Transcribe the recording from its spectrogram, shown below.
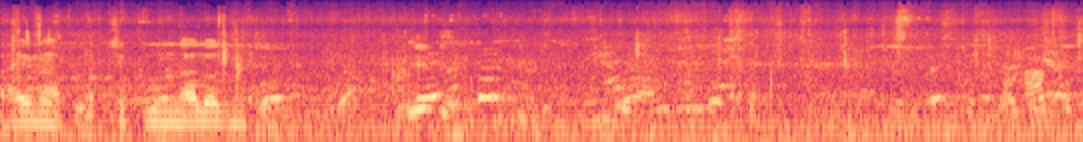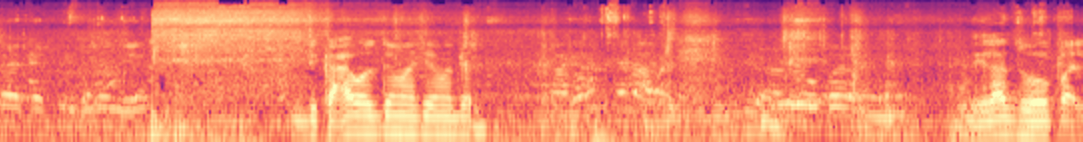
आहे ना आपलं. चिपळून आलो अजून तो ती काय बोलते माझ्यामध्ये? तिला झोप आली.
